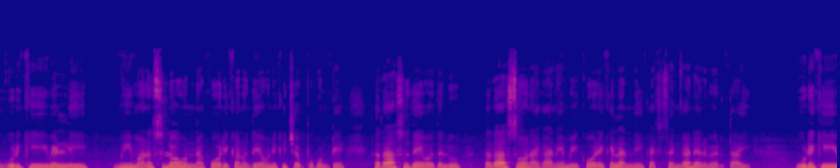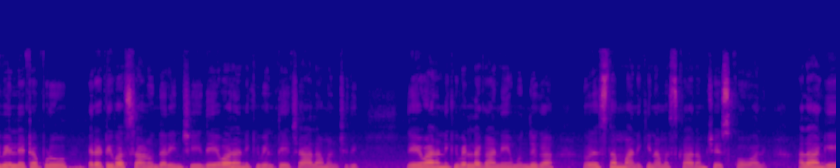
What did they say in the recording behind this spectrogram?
గుడికి వెళ్ళి మీ మనసులో ఉన్న కోరికను దేవునికి చెప్పుకుంటే తదాస్తు దేవతలు తదాస్తు అనగానే మీ కోరికలన్నీ ఖచ్చితంగా నెరవేరుతాయి. గుడికి వెళ్ళేటప్పుడు ఎర్రటి వస్త్రాలను ధరించి దేవాలయానికి వెళ్తే చాలా మంచిది. దేవాలయానికి వెళ్ళగానే ముందుగా ధ్వజస్తంభానికి నమస్కారం చేసుకోవాలి. అలాగే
